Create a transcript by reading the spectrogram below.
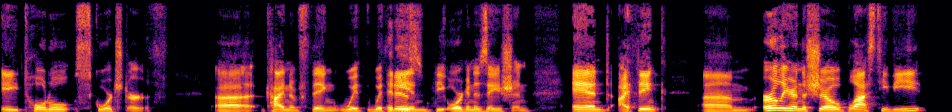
a total scorched earth uh, kind of thing with within the organization. And I think um, earlier in the show, Blast TV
